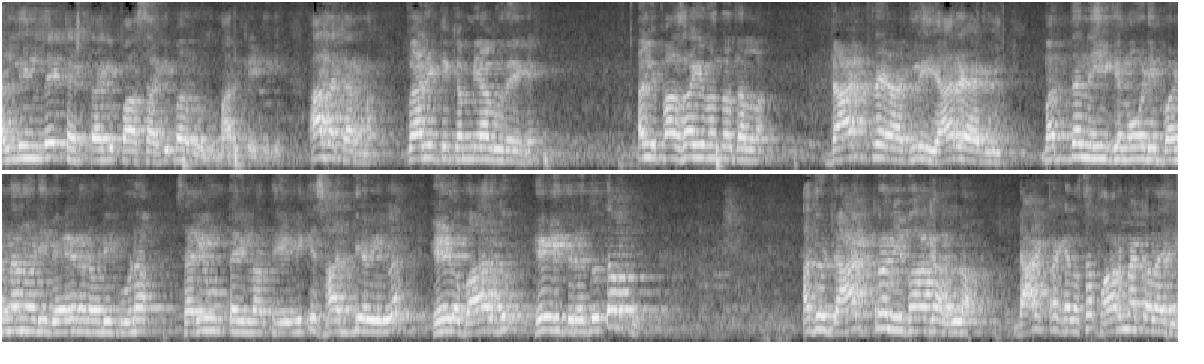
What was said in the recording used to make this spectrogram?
ಅಲ್ಲಿಂದಲೇ ಟೆಸ್ಟ್ ಆಗಿ ಪಾಸ್ ಆಗಿ ಬರುವುದು ಮಾರ್ಕೆಟಿಗೆ ಆದ ಕಾರಣ ಕ್ವಾಲಿಟಿ ಕಮ್ಮಿ ಆಗುವುದು ಹೇಗೆ? ಅಲ್ಲಿ ಆಗಿ ಬಂದದಲ್ಲ ಡಾಕ್ಟ್ರೇ ಆಗಲಿ, ಯಾರೇ ಆಗಲಿ, ಮದ್ದನ್ನು ಹೀಗೆ ನೋಡಿ, ಬಣ್ಣ ನೋಡಿ ಬೇಗ ನೋಡಿ, ಗುಣ ಸರಿ ಉಂಟ ಇಲ್ಲ ಅಂತ ಹೇಳಲಿಕ್ಕೆ ಸಾಧ್ಯವಿಲ್ಲ ಹೇಳಬಾರದು ಹೇಳಿದಿರೋದು ತಪ್ಪು. ಅದು ಡಾಕ್ಟ್ರ ವಿಭಾಗ ಅಲ್ಲ. ಡಾಕ್ಟ್ರ ಕೆಲಸ ಫಾರ್ಮಕಾಲಜಿ.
